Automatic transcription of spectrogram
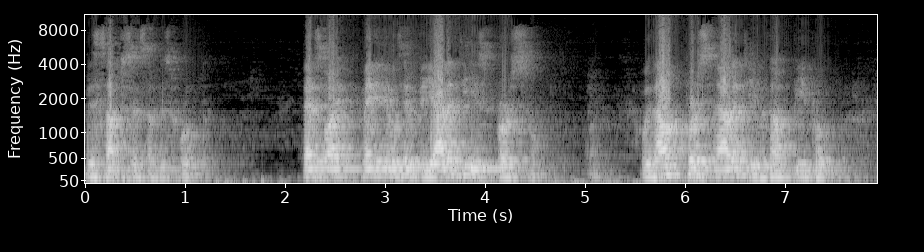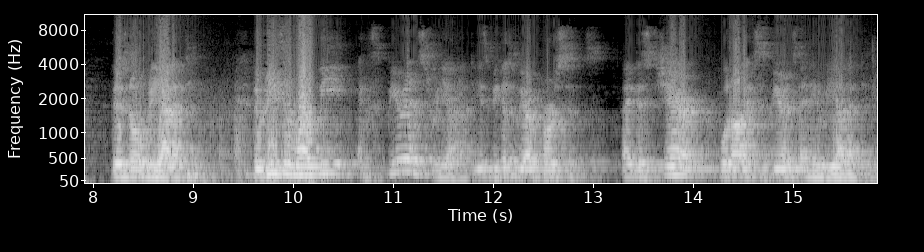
the substance of this world. That's why many people say reality is personal. Without personality, without people, there's no reality. The reason why we experience reality is because we are persons. Like this chair will not experience any reality.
